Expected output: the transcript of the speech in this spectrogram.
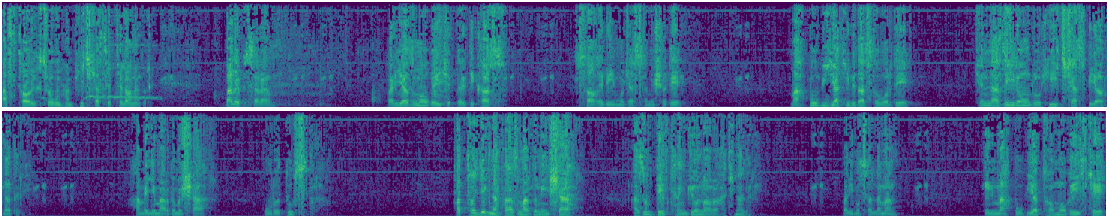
از تاریخچه اون هم هیچ کس اطلاع نداره. بله پسرم. ولی از موقعی که پردیکاس صاحب این مجسمه شده محبوبیتی به دست آورده که نظیر اون رو هیچ کس بیاد نداره. همه مردم شهر او رو دوست دارن حتی یک نفر از مردم این شهر از او دلتنگی و ناراحتی نداره. ولی مسلما این محبوبیت تا موقعی است که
